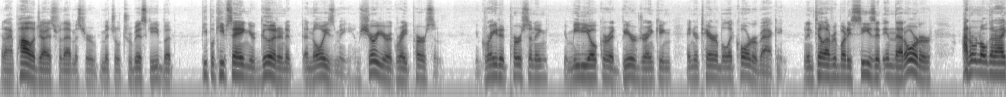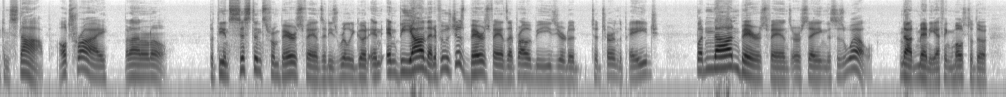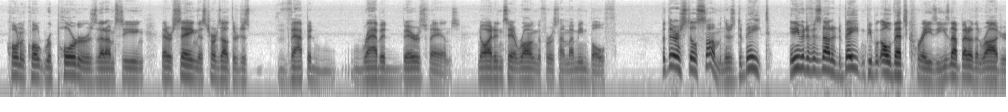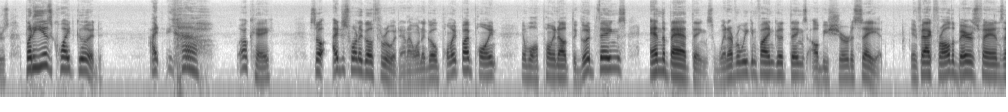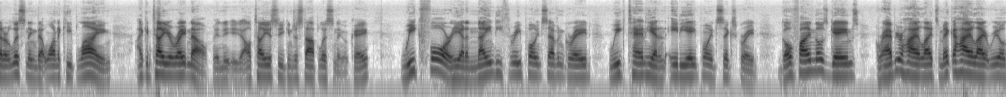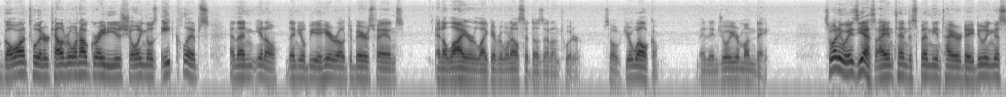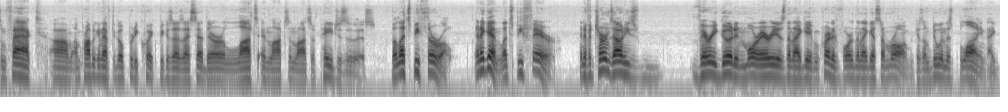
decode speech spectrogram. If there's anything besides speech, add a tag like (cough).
And I apologize for that, Mr. Mitchell Trubisky, but people keep saying you're good, and it annoys me. I'm sure you're a great person. You're great at personing, you're mediocre at beer drinking, and you're terrible at quarterbacking. And until everybody sees it in that order, I don't know that I can stop. I'll try, but I don't know. But the insistence from Bears fans that he's really good, and, and beyond that, if it was just Bears fans, I'd probably be easier to, to turn the page. But non Bears fans are saying this as well. Not many. I think most of the quote unquote reporters that I'm seeing that are saying this turns out they're just vapid, rabid Bears fans. No, I didn't say it wrong the first time. I mean both. But there are still some, and there's debate. And even if it's not a debate, and people, oh, that's crazy. He's not better than Rodgers, but he is quite good. I, (sighs) okay. So I just want to go through it, and I want to go point by point, and we'll point out the good things and the bad things. Whenever we can find good things, I'll be sure to say it. In fact, for all the Bears fans that are listening that want to keep lying, I can tell you right now, and uh, I'll tell you so you can just stop listening, okay? Week 4, he had a 93.7 grade. Week 10, he had an 88.6 grade. Go find those games, grab your highlights, make a highlight reel, go on Twitter, tell everyone how great he is, showing those eight clips, and then, you know, then you'll be a hero to Bears fans and a liar like everyone else that does that on Twitter. So you're welcome, and enjoy your Monday. So, anyways, yes, I intend to spend the entire day doing this. In fact, um, I'm probably going to have to go pretty quick because, as I said, there are lots and lots and lots of pages of this. But let's be thorough. And again, let's be fair. And if it turns out he's very good in more areas than I gave him credit for, then I guess I'm wrong because I'm doing this blind. I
